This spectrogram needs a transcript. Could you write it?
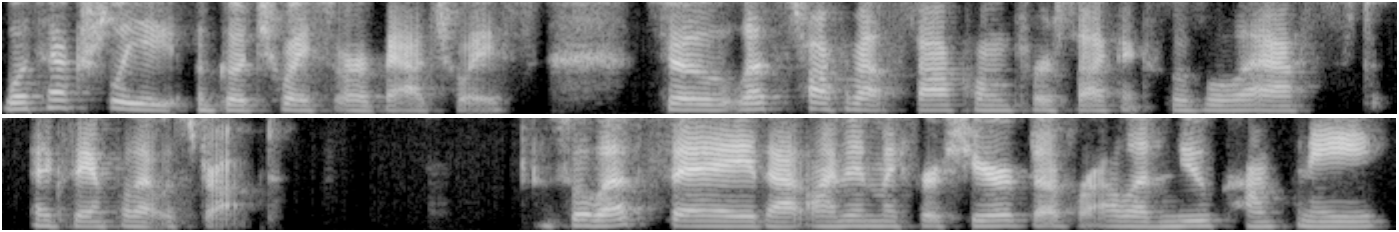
what's actually a good choice or a bad choice. So let's talk about Stockholm for a second, because it was the last example that was dropped. So let's say that I'm in my first year of DevRel at a new company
